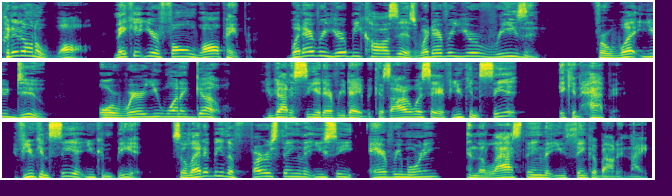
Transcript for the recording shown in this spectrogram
Put it on a wall. Make it your phone wallpaper. Whatever your because is, whatever your reason for what you do or where you want to go, you got to see it every day because I always say if you can see it, it can happen. If you can see it, you can be it. So let it be the first thing that you see every morning and the last thing that you think about at night.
